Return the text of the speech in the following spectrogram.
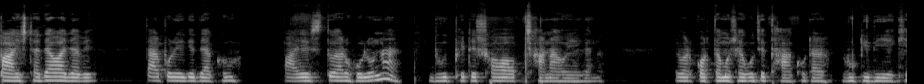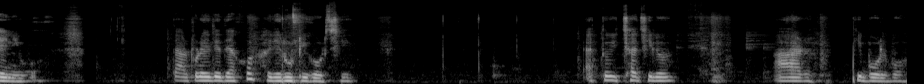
পায়েসটা দেওয়া যাবে। তারপরে যে দেখো, পায়েস তো আর হলো না, দুধ ফেটে সব ছানা হয়ে গেল। এবার কর্তামশাই বলছে, থাক, ওটা রুটি দিয়ে খেয়ে নিব। তারপরে এই যে দেখো, এই যে রুটি করছি। এত ইচ্ছা ছিল। আর কি বলব?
